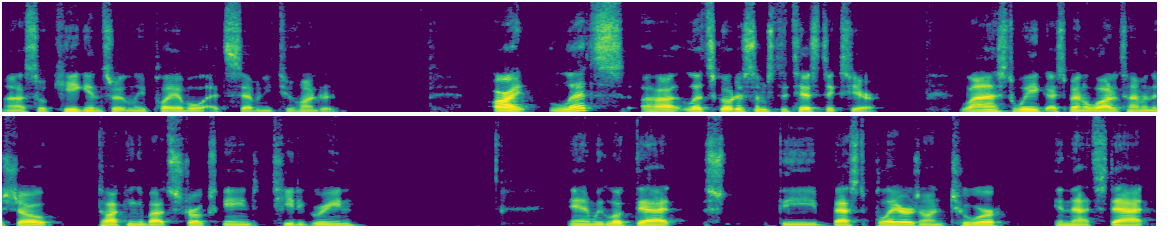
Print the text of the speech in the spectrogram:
Uh, so Keegan certainly playable at 7,200. All right, let's uh, let's go to some statistics here. Last week, I spent a lot of time on the show talking about strokes gained tee to green, and we looked at the best players on tour in that stat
